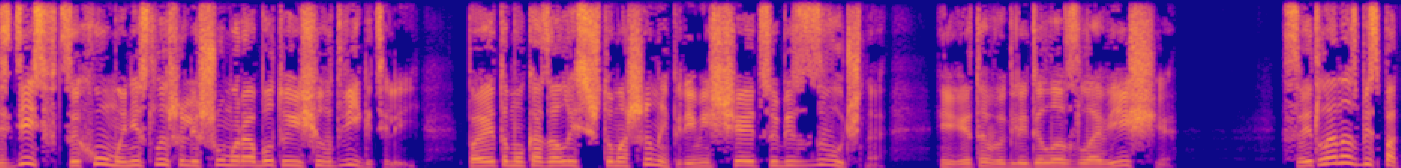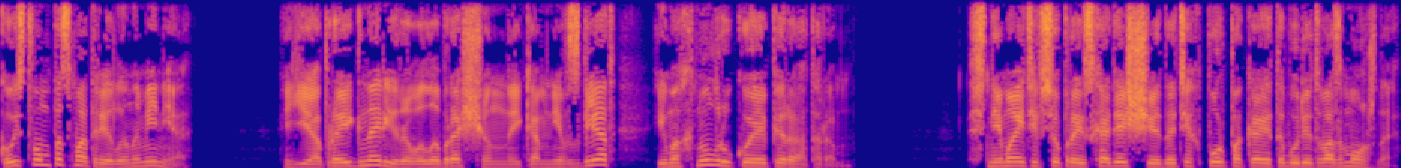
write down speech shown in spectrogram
Здесь, в цеху, мы не слышали шума работающих двигателей, поэтому казалось, что машины перемещаются беззвучно, и это выглядело зловеще. Светлана с беспокойством посмотрела на меня. Я проигнорировал обращенный ко мне взгляд и махнул рукой оператором. «Снимайте все происходящее до тех пор, пока это будет возможно.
